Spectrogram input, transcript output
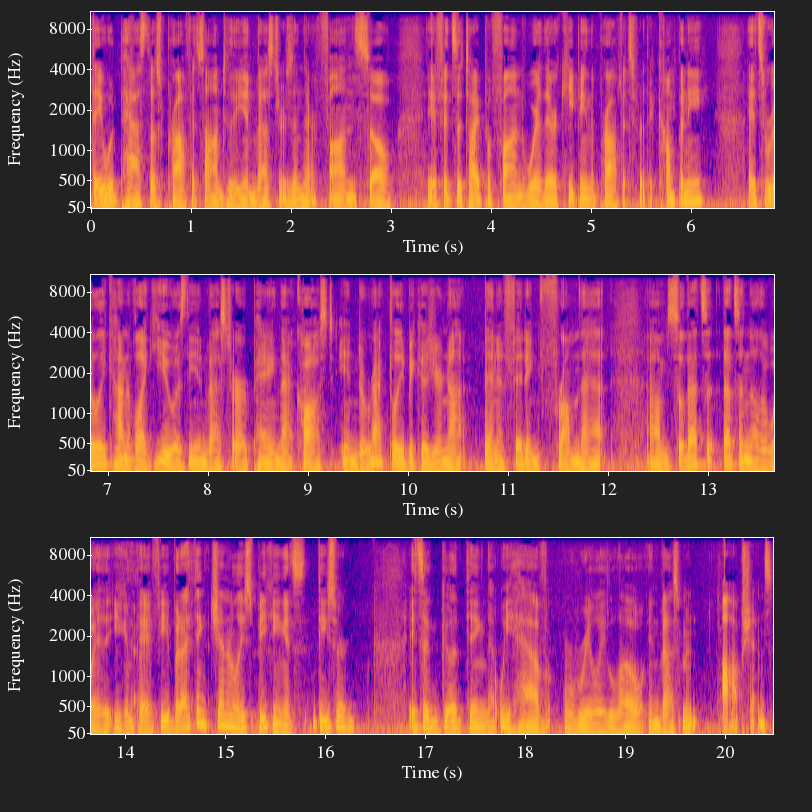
they would pass those profits on to the investors in their funds. So if it's a type of fund where they're keeping the profits for the company, it's really kind of like you as the investor are paying that cost indirectly because you're not benefiting from that. Um, so that's that's another way that you can pay a fee. But I think generally speaking, it's these are it's a good thing that we have really low investment options.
